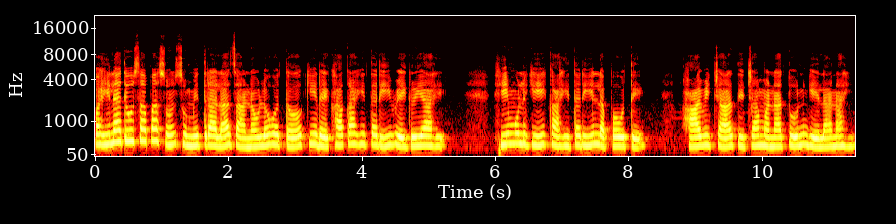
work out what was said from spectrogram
पहिल्या दिवसापासून सुमित्राला जाणवलं होतं की रेखा काहीतरी वेगळी आहे. ही मुलगी काहीतरी लपवते. हा विचार तिच्या मनातून गेला नाही.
